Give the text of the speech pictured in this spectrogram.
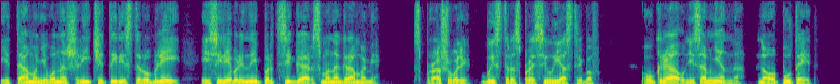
и там у него нашли 400 рублей и серебряный портсигар с монограммами. «Спрашивали?» — быстро спросил Ястребов. «Украл, несомненно, но путает.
